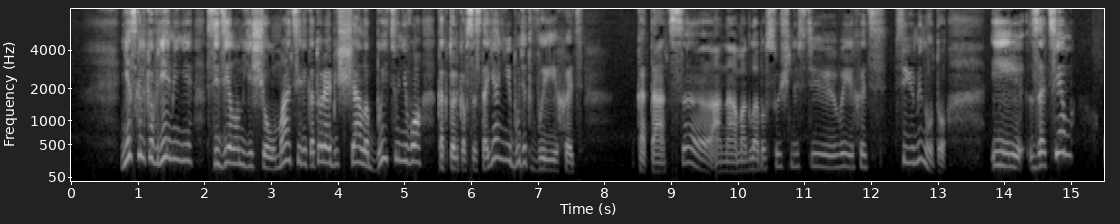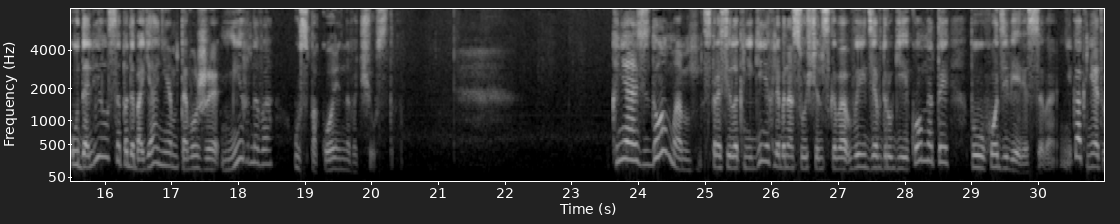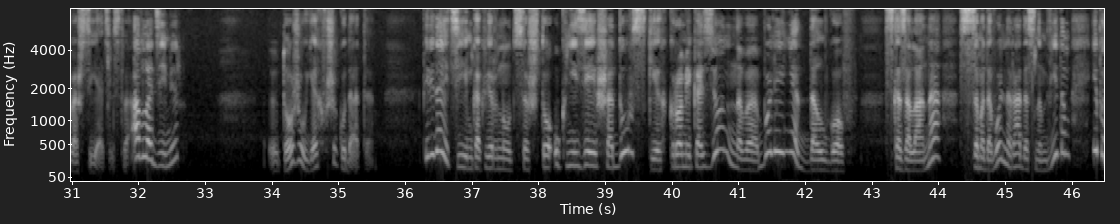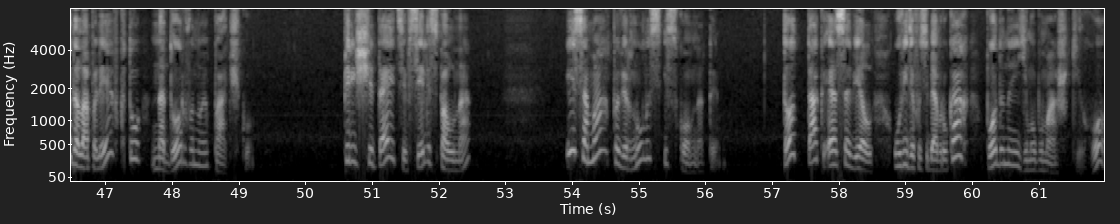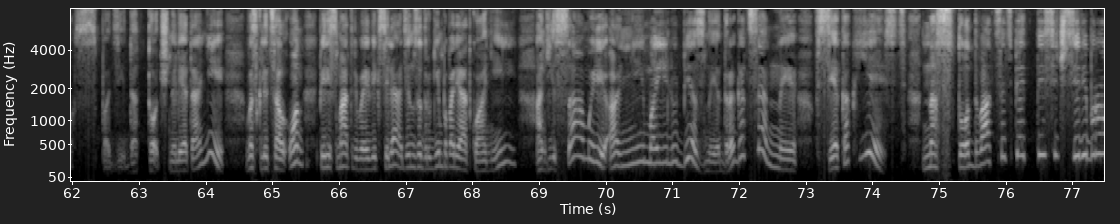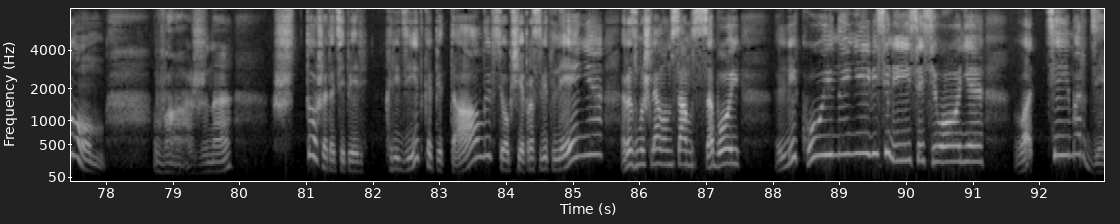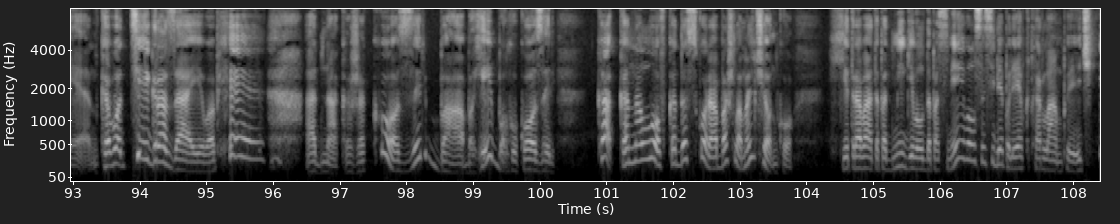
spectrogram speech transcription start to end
Несколько времени сидел он еще у матери, которая обещала быть у него, как только в состоянии будет выехать. Кататься она могла бы в сущности выехать сию минуту. И затем удалился под обаянием того же мирного, успокоенного чувства. Князь дома, спросила княгиня Хлебоносущенского, выйдя в другие комнаты по уходе Вересова. Никак нет, ваше сиятельство. А Владимир тоже уехавший куда-то. Передайте им, как вернуться, что у князей шадурских, кроме казённого, более нет долгов сказала она с самодовольно радостным видом и подала Полиевкту надорванную пачку. Пересчитайте, все ли сполна? И сама повернулась из комнаты. тот так и осовел, увидев у себя в руках поданные ему бумажки. Господи, да точно ли это они? восклицал он, пересматривая векселя один за другим по порядку. Они, они самые, они мои любезные, драгоценные, все как есть, на сто двадцать пять тысяч серебром. Важно. Что ж это теперь? Кредит, капитал и всеобщее просветление, размышлял он сам с собой. Ликуй ныне и веселись, Сионе. Вот те и Морденко, вот те и гроза его. Пе. Однако же козырь баба, ей-богу, козырь. Как она ловко да скоро обошла мальчонку. Хитровато подмигивал да посмеивался себе Полевк Харлампович.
